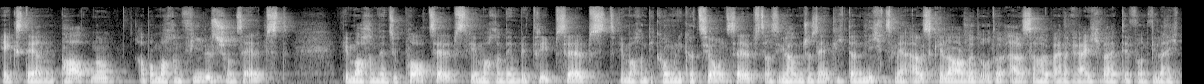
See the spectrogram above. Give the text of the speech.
externen Partner, aber machen vieles schon selbst. Wir machen den Support selbst, wir machen den Betrieb selbst, wir machen die Kommunikation selbst. Also wir haben schlussendlich dann nichts mehr ausgelagert oder außerhalb einer Reichweite von vielleicht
